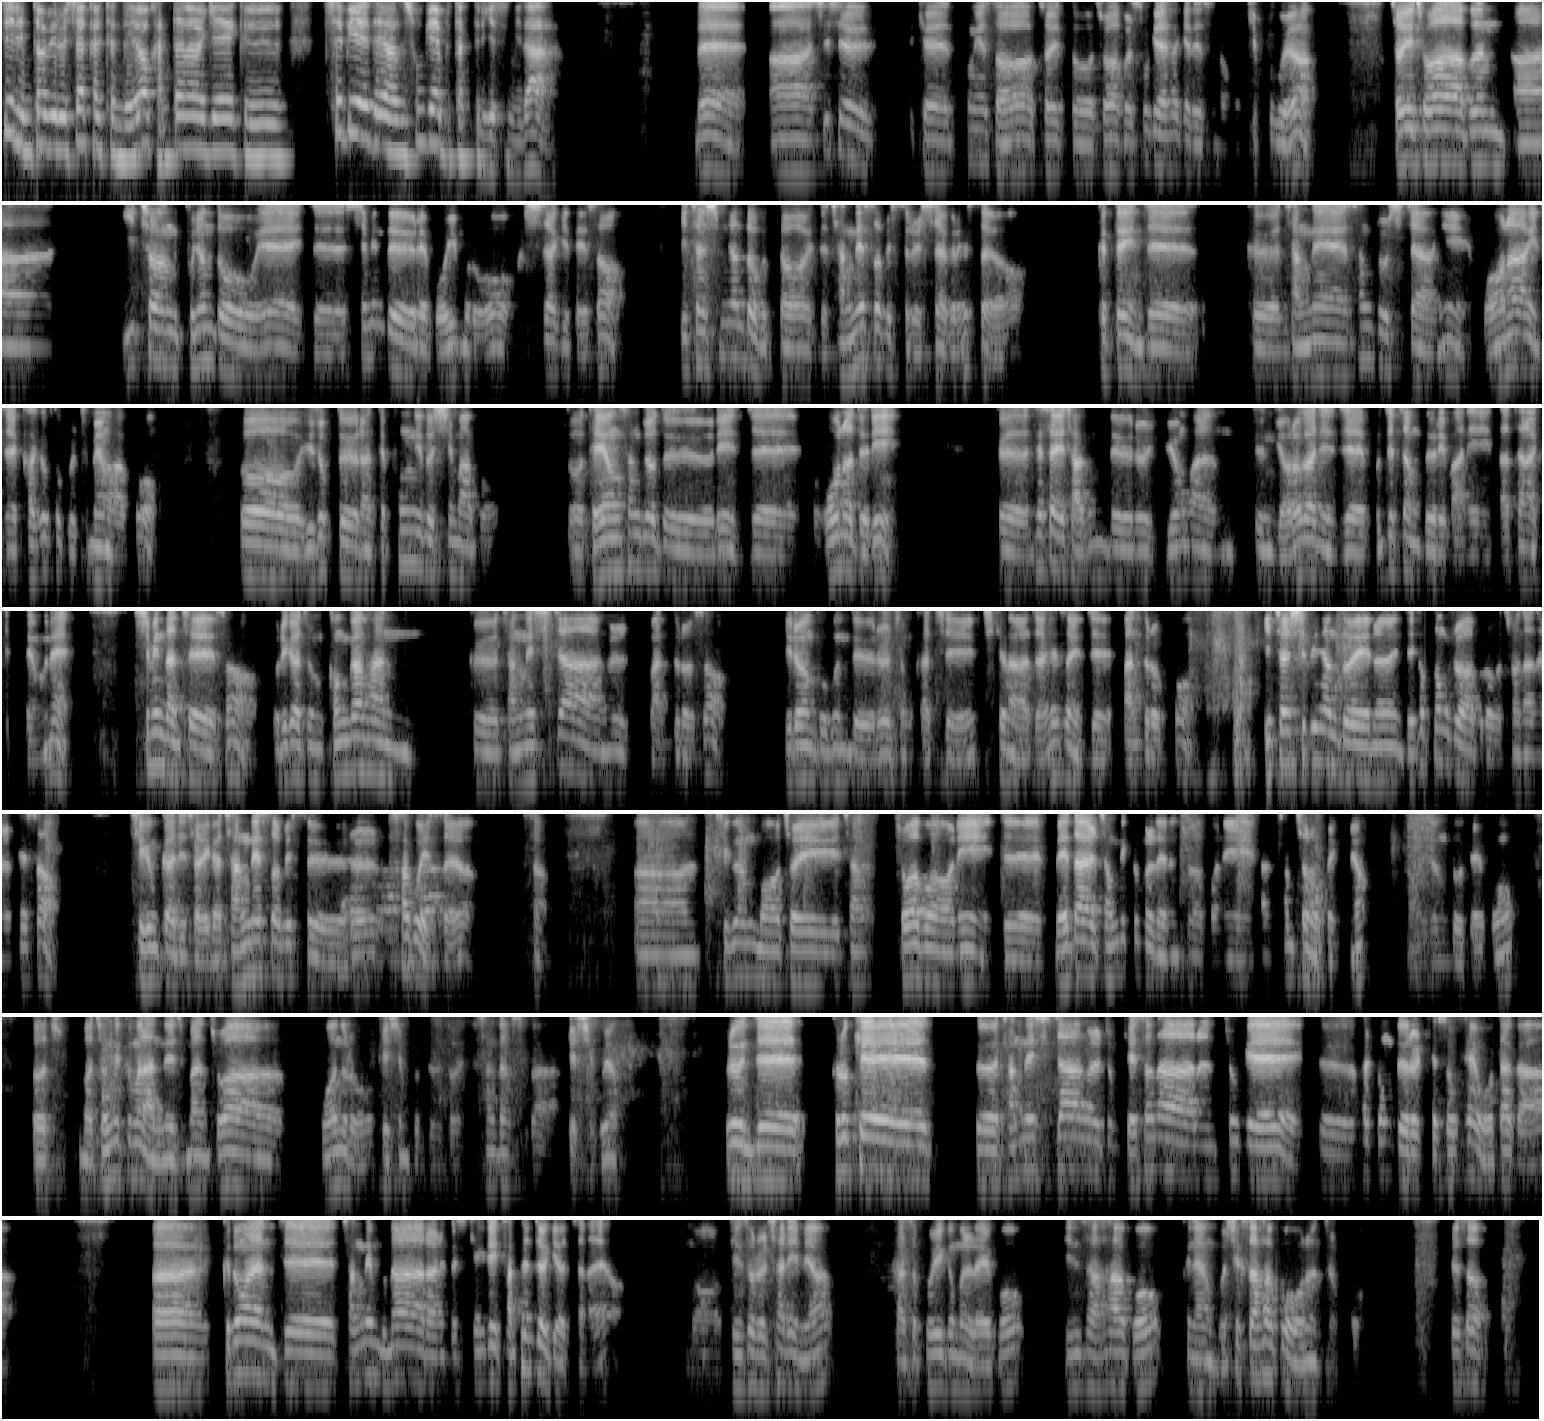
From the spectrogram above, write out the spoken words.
실 인터뷰를 시작할 텐데요. 간단하게 그 채비에 대한 소개 부탁드리겠습니다. 네, 아, 시실 이렇게 통해서 저희 또 조합을 소개하게 돼서 너무 기쁘고요. 저희 조합은 아, 2009년도에 이제 시민들의 모임으로 시작이 돼서 2010년도부터 이제 장례 서비스를 시작을 했어요. 그때 이제 그 장례 상조 시장이 워낙 이제 가격도 불투명하고 또 유족들한테 폭리도 심하고 또 대형 상조들이 이제 오너들이 그 회사의 자금들을 이용하는 등 여러 가지 이제 문제점들이 많이 나타났기 때문에 시민단체에서 우리가 좀 건강한 그 장례 시장을 만들어서 이런 부분들을 좀 같이 지켜나가자 해서 이제 만들었고 2012년도에는 이제 협동조합으로 전환을 해서 지금까지 저희가 장례 서비스를 하고 있어요. 그래서 어, 지금 뭐 저희 장, 조합원이 이제 매달 적립금을 내는 조합원이 한 3,500명 어, 이 정도 되고 또 뭐 적립금은 안 내지만 조합원으로 계신 분들도 상당수가 계시고요. 그리고 이제 그렇게 그 장례 시장을 좀 개선하는 쪽에 그 활동들을 계속 해 오다가 아, 그동안 이제 장례 문화라는 것이 굉장히 단편적이었잖아요. 뭐 빈소를 차리면 가서 부의금을 내고 인사하고 그냥 뭐 식사하고 오는 정도. 그래서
